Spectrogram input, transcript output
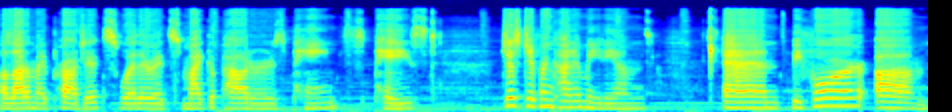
a lot of my projects, whether it's mica powders, paints, paste, just different kind of mediums. And before um,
